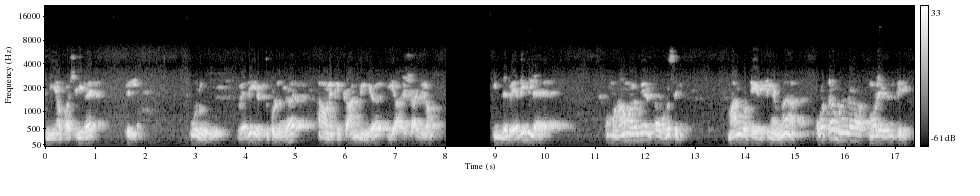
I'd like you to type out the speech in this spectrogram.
நீ அப்பா செய்யற இல்லை ஒரு விதையை எடுத்துக்கொள்ளுங்க. அவனுக்கு காண்பீங்க யாருக்காகிலும். இந்த விதையில மாமரமே எடுத்தா கூட சரி. மாங்கொட்டையை எடுத்தீங்கன்னா போட்டா மாங்காய் முளையுதுன்னு தெரியும்.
